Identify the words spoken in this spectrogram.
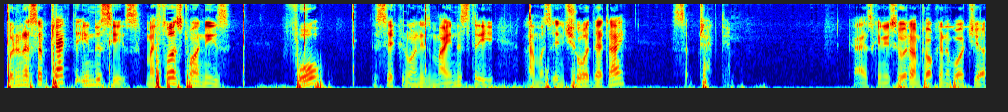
But when I subtract the indices, my first one is 4 the second one is minus 3 I must ensure that I subtract them. Guys can you see what I'm talking about here?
